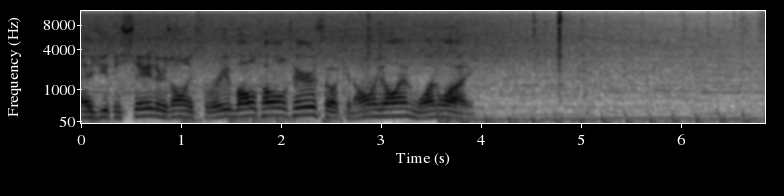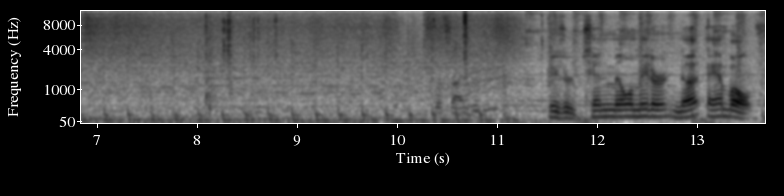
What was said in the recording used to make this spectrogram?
As you can see, there's only three bolt holes here, so it can only go in one way. What size are these? These are 10 millimeter nut and bolts.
